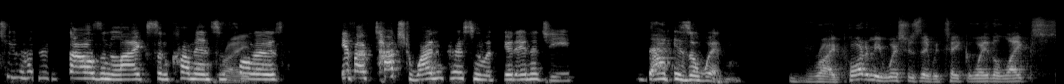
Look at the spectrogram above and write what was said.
200,000 likes and comments and right. follows if I've touched one person with good energy, that is a win. Right. Part of me wishes they would take away the likes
